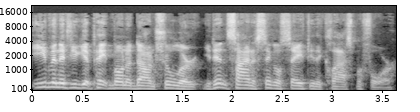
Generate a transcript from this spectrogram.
even if you get Peyton Bowen and Don Shuler, you didn't sign a single safety the class before.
